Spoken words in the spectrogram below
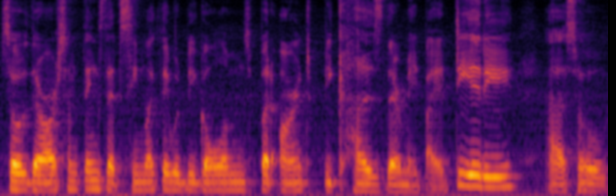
So there are some things that seem like they would be golems, but aren't because they're made by a deity. Uh, so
